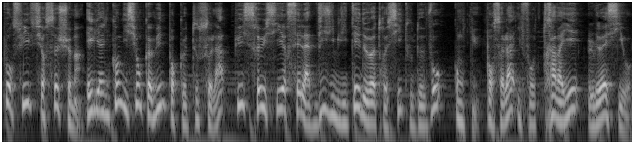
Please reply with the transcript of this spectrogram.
poursuivre sur ce chemin. Et il y a une condition commune pour que tout cela puisse réussir, c'est la visibilité de votre site ou de vos contenus. Pour cela, il faut travailler le SEO.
